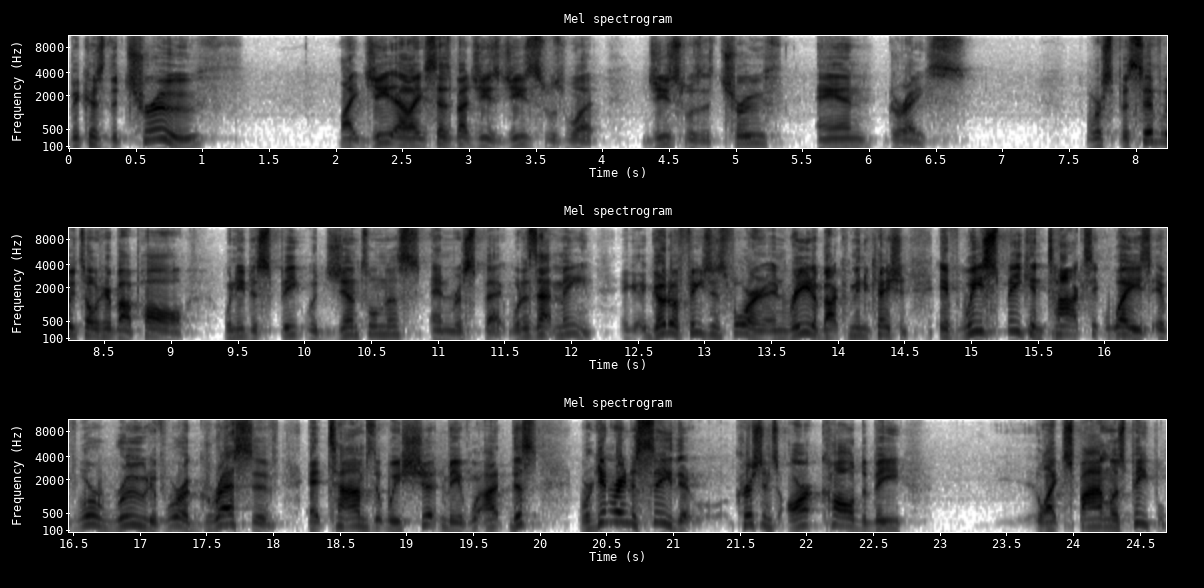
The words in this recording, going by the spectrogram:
Because the truth, like, Jesus, like it says about Jesus, Jesus was what? Jesus was the truth and grace. We're specifically told here by Paul we need to speak with gentleness and respect. What does that mean? Go to Ephesians 4 and read about communication. If we speak in toxic ways, if we're rude, if we're aggressive at times that we shouldn't be, we're, this, we're getting ready to see that Christians aren't called to be like spineless people.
